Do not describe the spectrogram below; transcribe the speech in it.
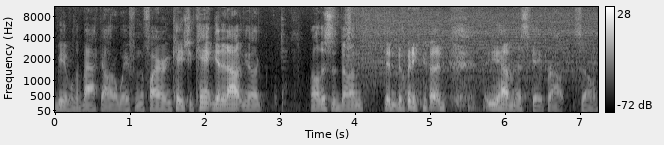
be able to back out away from the fire in case you can't get it out and you're like, well, this is done, didn't do any good. You have an escape route. So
